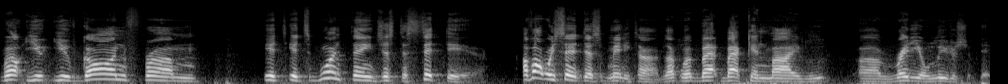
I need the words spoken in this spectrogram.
Well, you you've gone from it, it's one thing just to sit there. I've always said this many times. I went back back in my uh, radio leadership days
